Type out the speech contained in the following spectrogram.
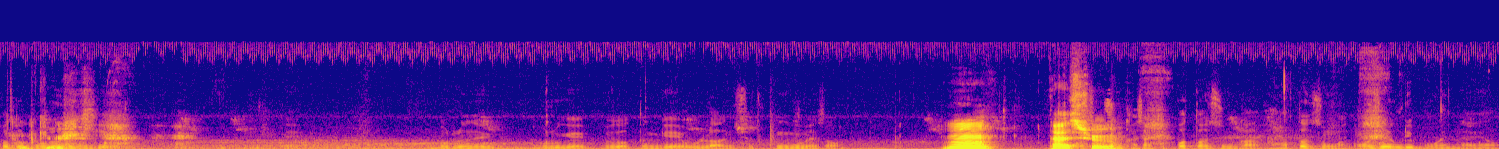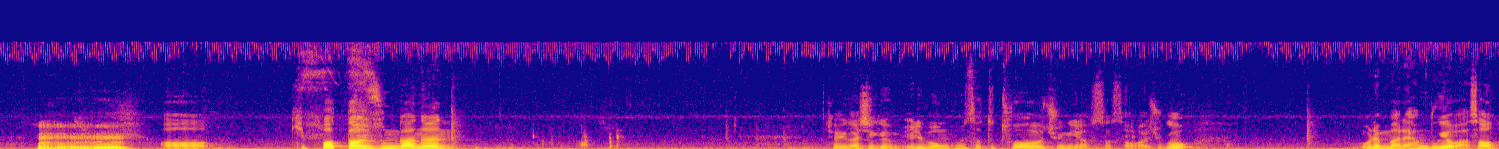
저도 모르는 게 네, 모르는 모르게 뭐 어떤 게 올라왔는지 저도 궁금해서 mm, that's true. 좀 가장 기뻤던 순간 화났던 순간 어제 우리 뭐 했나요? Mm. 어 기뻤던 순간은 저희가 지금 일본 콘서트 투어 중이었었어 가지고 오랜만에 한국에 와서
